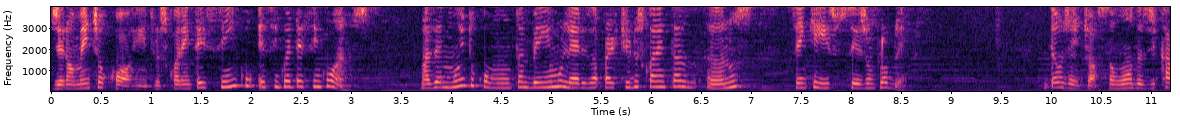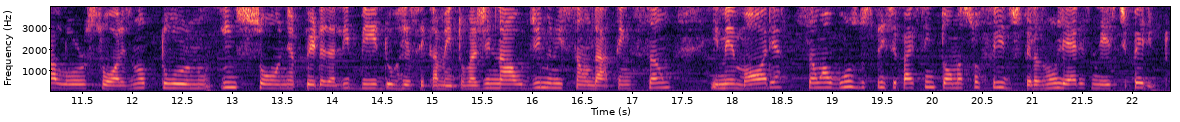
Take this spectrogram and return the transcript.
Geralmente ocorre entre os 45 e 55 anos mas é muito comum também em mulheres a partir dos 40 anos, sem que isso seja um problema. Então, gente, ó, são ondas de calor, suores noturno, insônia, perda da libido, ressecamento vaginal, diminuição da atenção e memória são alguns dos principais sintomas sofridos pelas mulheres neste período.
